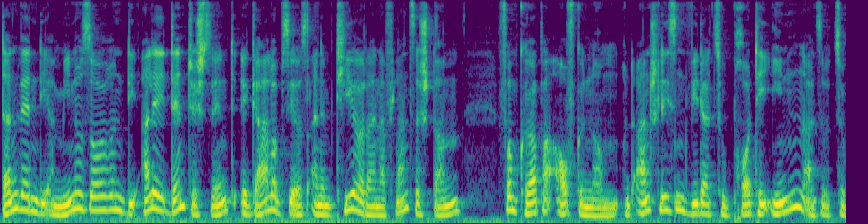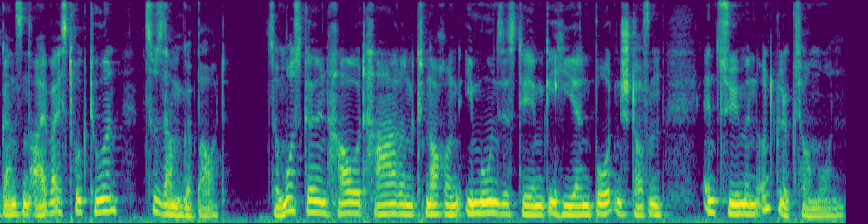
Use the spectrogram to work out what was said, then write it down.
Dann werden die Aminosäuren, die alle identisch sind, egal ob sie aus einem Tier oder einer Pflanze stammen, vom Körper aufgenommen und anschließend wieder zu Proteinen, also zu ganzen Eiweißstrukturen, zusammengebaut. Zu Muskeln, Haut, Haaren, Knochen, Immunsystem, Gehirn, Botenstoffen, Enzymen und Glückshormonen.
